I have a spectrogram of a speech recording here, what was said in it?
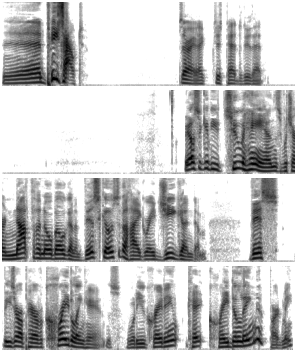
And peace out. Sorry, I just had to do that. We also give you two hands, which are not for the Nobell Gundam. This goes to the high grade G Gundam. This these are a pair of cradling hands. What are you cradling? cradling? Pardon me.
